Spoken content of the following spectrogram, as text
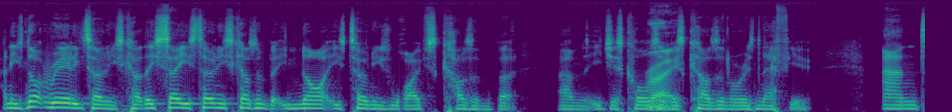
And he's not really Tony's cousin. They say he's Tony's cousin, but he's not. He's Tony's wife's cousin, but um, he just calls him his cousin or his nephew. And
